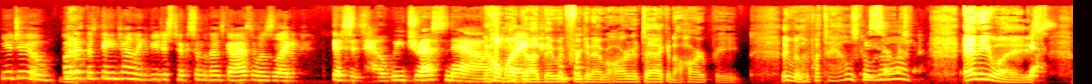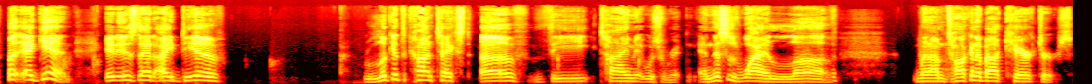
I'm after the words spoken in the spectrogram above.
yeah. you do, but yeah. at the same time, like if you just took some of those guys and was like, "This is how we dress now," oh my like... god, they would freaking have a heart attack and a heartbeat. They'd be like, "What the hell is going so on?" Anyways, yes. but again, it is that idea of look at the context of the time it was written. And this is why I love when I'm talking about characters,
